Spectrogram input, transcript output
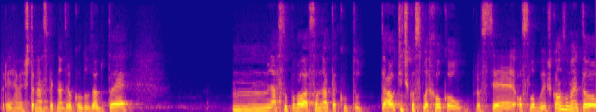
pre neviem, 14-15 rokov dozadu to je. Mm, nastupovala som na takú tú autičko s plechovkou. Proste oslovuješ konzumentov,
